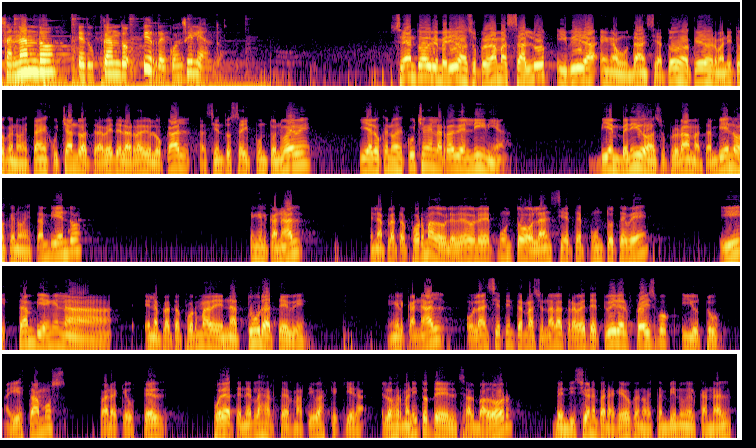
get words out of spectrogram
sanando, educando y reconciliando. Sean todos bienvenidos a su programa Salud y Vida en Abundancia. Todos aquellos hermanitos que nos están escuchando a través de la radio local, a 106.9, y a los que nos escuchan en la radio en línea, bienvenidos a su programa. También los que nos están viendo en el canal, en la plataforma www.olan7.tv y también en la en la plataforma de Natura TV, en el canal Holan 7 Internacional a través de Twitter, Facebook y YouTube. Ahí estamos para que usted pueda tener las alternativas que quiera. Los hermanitos de El Salvador, bendiciones para aquellos que nos están viendo en el canal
